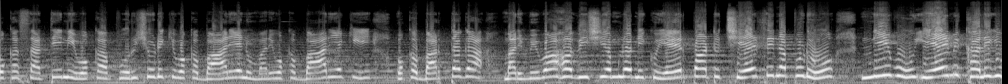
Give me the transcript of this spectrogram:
ఒక ఒక సతిని ఒక పురుషుడికి ఒక భార్యను మరి ఒక భార్యకి ఒక భర్తగా మరి వివాహ విషయంలో నీకు ఏర్పాటు చేసినప్పుడు నీవు ఏమి కలిగి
